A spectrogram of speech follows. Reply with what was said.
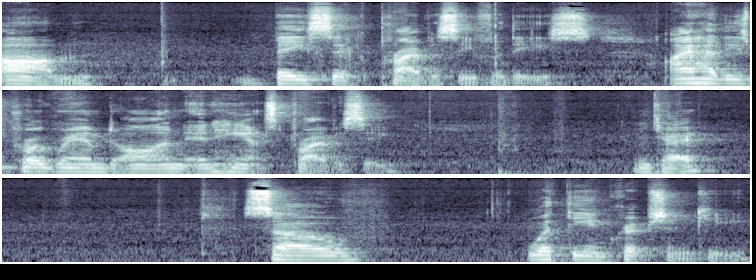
um, basic privacy for these. I had these programmed on enhanced privacy. Okay? So with the encryption key.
